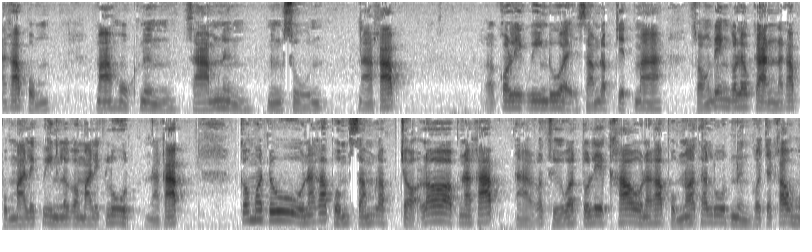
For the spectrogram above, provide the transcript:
นะครับ ผม มา 61 31 10 นะครับ แล้วก็เลขวิ่งด้วยสำหรับ 7 มา 2 เด้งก็แล้วกันนะครับ ผมมาเลขวิ่งแล้วก็มาเลขรูดนะครับ ก็มาดูนะครับผมสำหรับเจาะรอบนะครับอ่าก็ถือว่าตัวเลขเข้านะครับผมเนาะถ้ารูด 1 ก็จะเข้า 61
